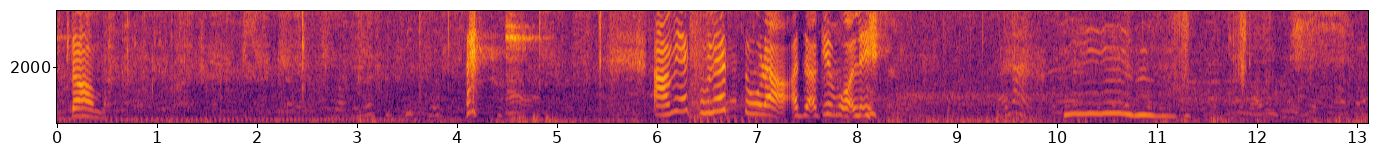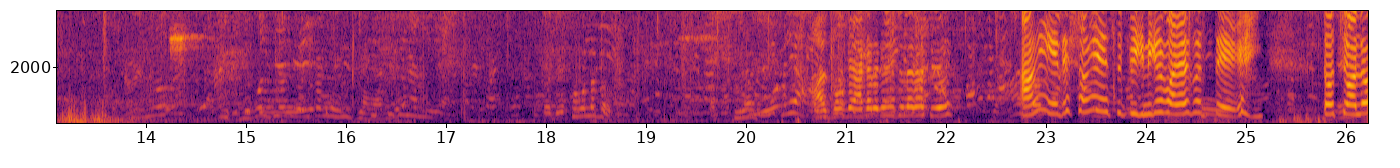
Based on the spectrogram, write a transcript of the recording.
একদম। আমি এক ফুলের তোড়া যাকে বলে। আমি এদের সঙ্গে এসেছি পিকনিকের বাজার করতে। তো চলো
